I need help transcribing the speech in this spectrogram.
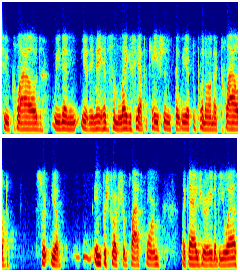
to cloud. We then, you know, they may have some legacy applications that we have to put on a cloud, you know, infrastructure platform like Azure, AWS,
